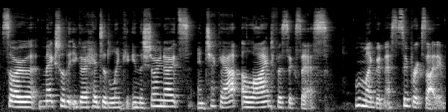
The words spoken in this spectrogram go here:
So make sure that you go head to the link in the show notes and check out Aligned for Success. Oh my goodness, super excited.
